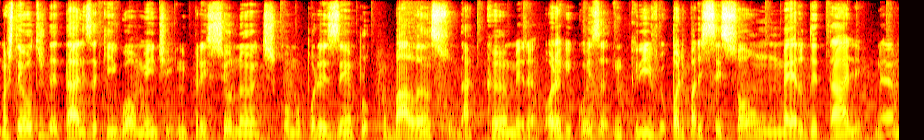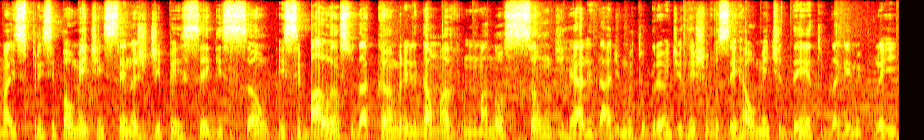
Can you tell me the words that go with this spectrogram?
Mas tem outros detalhes aqui igualmente impressionantes, como por exemplo o balanço da câmera. Olha que coisa incrível. Pode parecer só um mero detalhe, né? Mas principalmente em cenas de perseguição, esse balanço da câmera ele dá uma, uma noção de realidade muito grande. Deixa você realmente dentro da gameplay,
